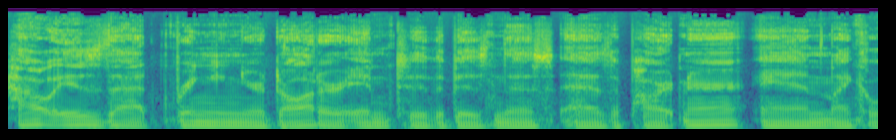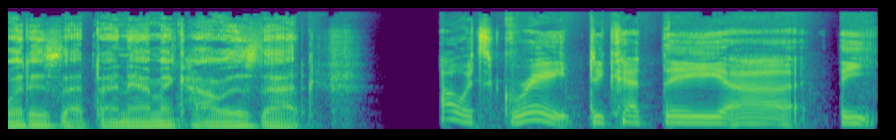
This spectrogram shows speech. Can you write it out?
How is that bringing your daughter into the business as a partner? And like, what is that dynamic? How is that? Oh, it's great to get the uh, the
